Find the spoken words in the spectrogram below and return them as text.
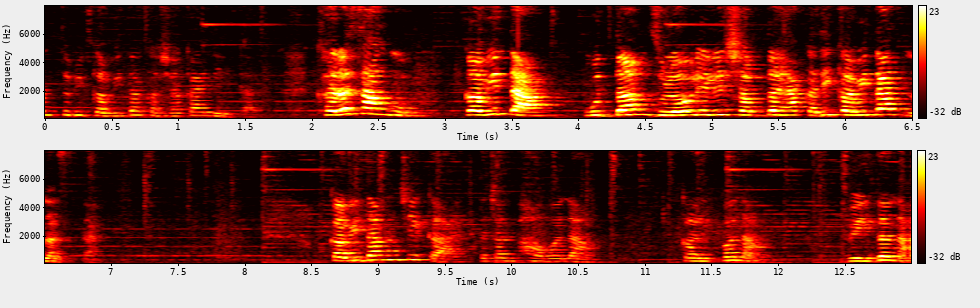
पण तुम्ही कविता कशा काय लिहितात? खरं सांगू कविता मुद्दाम जुळवलेले शब्द ह्या कधी कविताच नसतात. कविता म्हणजे काय? त्याच्यात भावना कल्पना वेदना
